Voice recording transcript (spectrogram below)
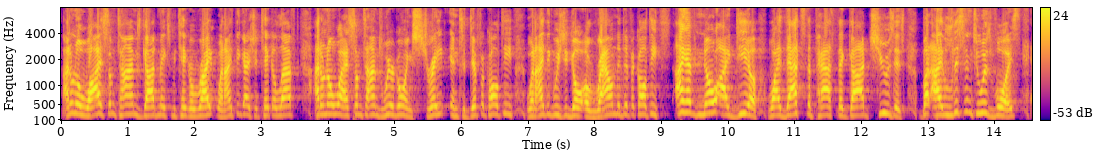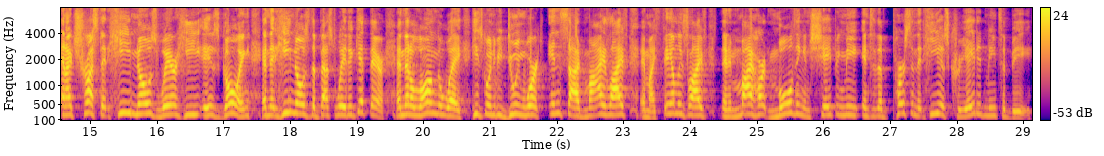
I don't know why sometimes God makes me take a right when I think I should take a left. I don't know why sometimes we're going straight into difficulty when I think we should go around the difficulty. I have no idea why that's the path that God chooses. But I listen to his voice and I trust that he knows where he is going and that he knows the best way to get there. And that along the way, he's going to be doing work inside my life and my family's life and in my heart, molding and shaping me into the person that He has created me to be.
